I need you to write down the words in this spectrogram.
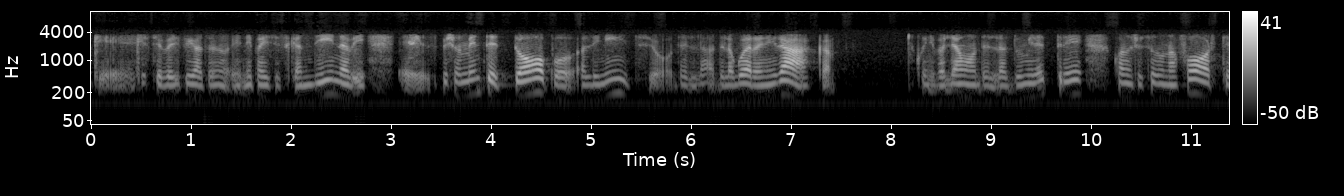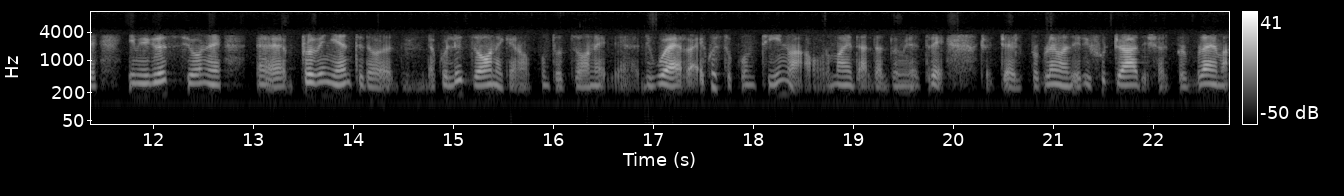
che, che si è verificato nei paesi scandinavi, eh, specialmente dopo l'inizio della, della guerra in Iraq quindi parliamo del 2003, quando c'è stata una forte immigrazione eh, proveniente da, da, quelle zone che erano appunto zone eh, di guerra. E questo continua ormai da, dal 2003, cioè c'è il problema dei rifugiati, c'è il problema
